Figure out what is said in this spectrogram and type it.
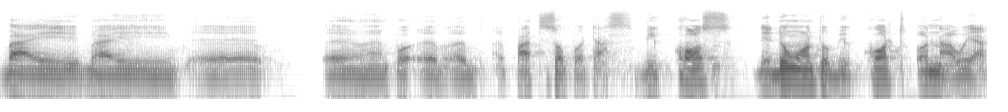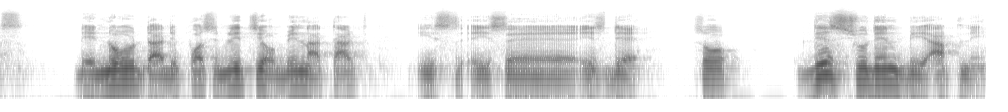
by by uh, uh, uh, party supporters because they don't want to be caught unawares they know that the possibility of being attacked is, is, uh, is there. So this shouldn't be happening.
